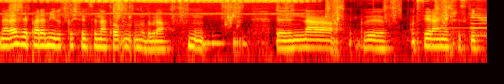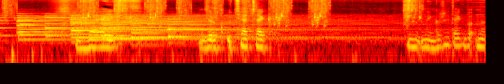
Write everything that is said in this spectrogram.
Na razie parę minut poświęcę na to, no dobra, y, na jakby otwieranie wszystkich wejść, dróg ucieczek. Najgorzej tak, bo no,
